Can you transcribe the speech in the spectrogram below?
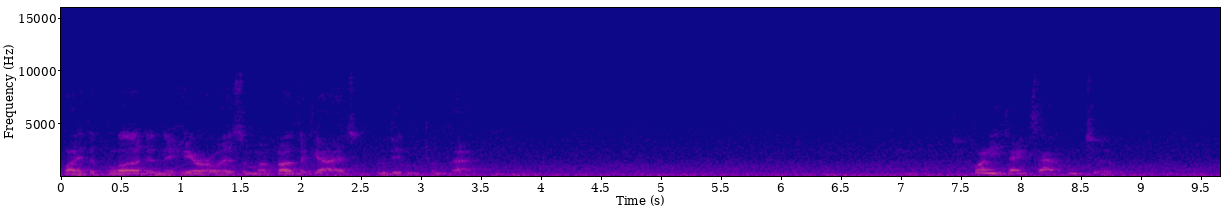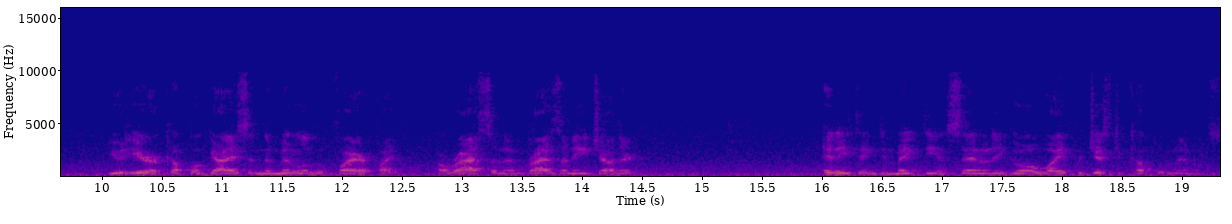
by the blood and the heroism of other guys who didn't come back. Funny things happen too. You'd hear a couple of guys in the middle of a firefight harassing and razzing each other. Anything to make the insanity go away for just a couple minutes.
